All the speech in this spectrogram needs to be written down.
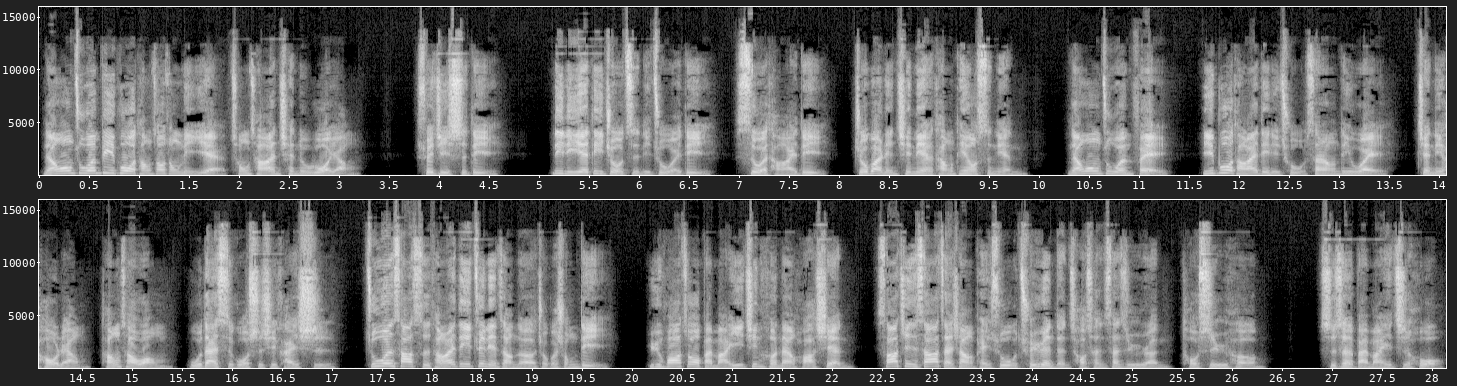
梁王朱温逼迫唐昭宗李晔从长安迁都洛阳，随即弑帝，立李晔第九子李柱为帝，是为唐哀帝。九百零七年，唐天佑四年，梁王朱温废，逼迫唐哀帝李处禅让帝位，建立后梁。唐朝王五代十国时期开始，朱温杀死唐哀帝最年长的九个兄弟。于华州白马驿（今河南华县）杀尽杀宰相裴叔、崔苑等朝臣三十余人，投尸于河，史称白马驿之祸。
